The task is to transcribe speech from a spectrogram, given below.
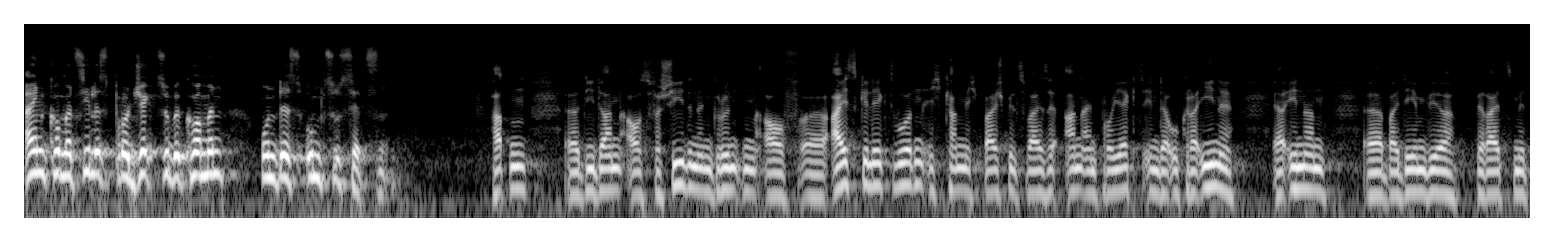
ein kommerzielles Projekt zu bekommen und es umzusetzen. Hatten, äh, die dann aus verschiedenen Gründen auf äh, Eis gelegt wurden. Ich kann mich beispielsweise an ein Projekt in der Ukraine erinnern, äh, bei dem wir bereits mit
